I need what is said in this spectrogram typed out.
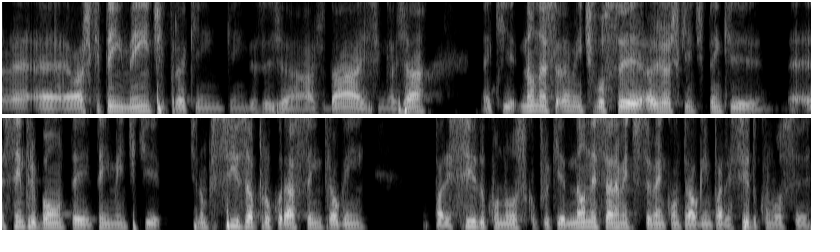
é, é eu acho que tem em mente para quem, quem deseja ajudar e se engajar, é que não necessariamente você, eu acho que a gente tem que, é, é sempre bom ter, ter em mente que a gente não precisa procurar sempre alguém parecido conosco, porque não necessariamente você vai encontrar alguém parecido com você.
